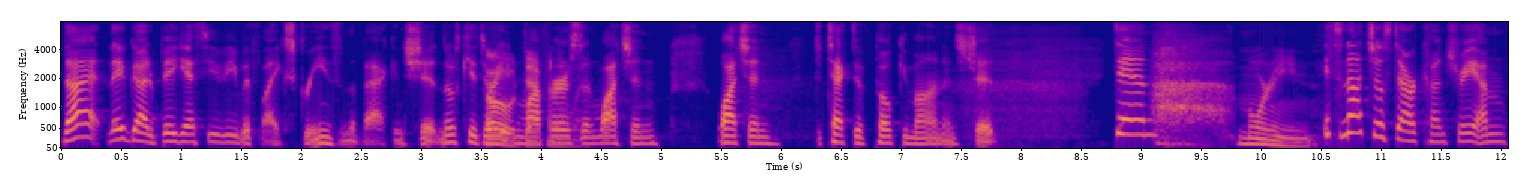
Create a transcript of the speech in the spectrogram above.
That they've got a big SUV with like screens in the back and shit. And those kids are Oh, eating whoppers and watching, watching Detective Pokemon and shit. Dan, Maureen. it's not just our country. I'm.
